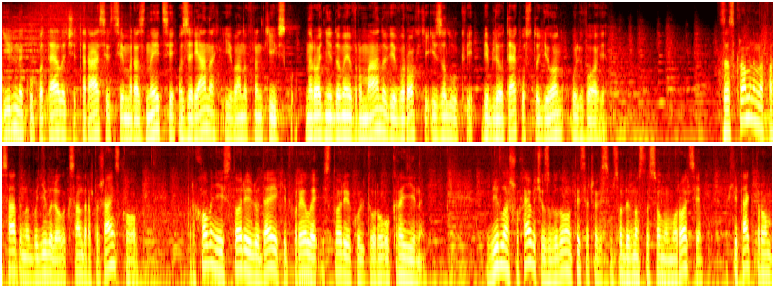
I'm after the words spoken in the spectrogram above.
Ільнику, Потеличі, Тарасівці, Мразниці, Озерянах і Івано-Франківську, народні доми в Романові, Ворохті і Залукві, бібліотеку Студіон у Львові. За скромними фасадами будівель Олександра Пежанського приховані історії людей, які творили історію культуру України. Вілла Шухевичів збудована в 1897 році архітектором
